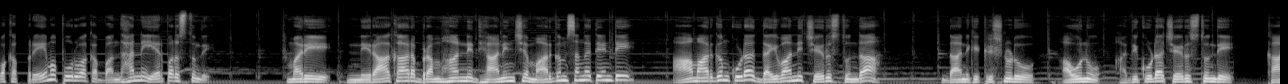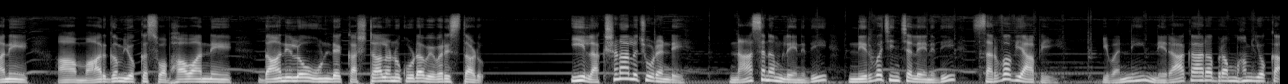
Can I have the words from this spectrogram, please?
ఒక ప్రేమపూర్వక బంధాన్ని ఏర్పరుస్తుంది. మరి నిరాకార బ్రహ్మాన్ని ధ్యానించే మార్గం సంగతేంటి? ఆ మార్గం కూడా దైవాన్ని చేరుస్తుందా? దానికి కృష్ణుడు అవును అది కూడా చేరుస్తుంది కాని ఆ మార్గం యొక్క స్వభావాన్ని దానిలో ఉండే కష్టాలను కూడా వివరిస్తాడు. ఈ లక్షణాలు చూడండి. నాశనం లేనిది నిర్వచించలేనిది సర్వవ్యాపి. ఇవన్నీ నిరాకార బ్రహ్మం యొక్క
